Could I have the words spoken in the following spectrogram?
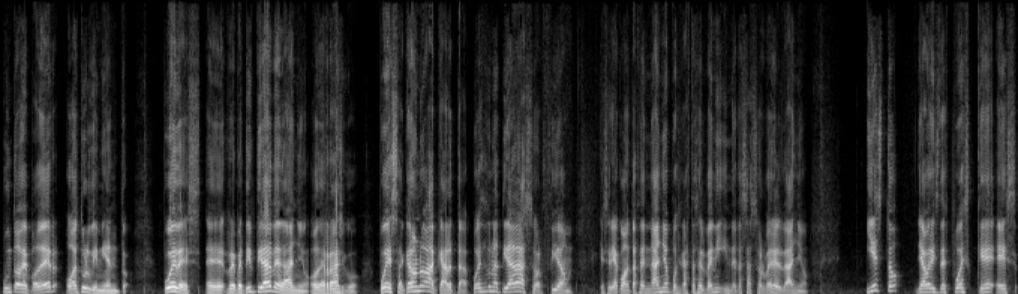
punto de poder o aturdimiento, puedes eh, repetir tiradas de daño o de rasgo, puedes sacar una nueva carta, puedes hacer una tirada de absorción, que sería cuando te hacen daño, pues gastas el Benny e intentas absorber el daño. Y esto ya veréis después que es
